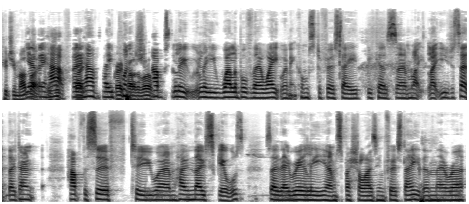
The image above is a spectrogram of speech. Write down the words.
Coochiemudlo. Yeah, they have. They great- have. They part of punch the absolutely well above their weight when it comes to first aid because, um, like like you just said, they don't have the surf to um, hone those skills, so they really um, specialize in first aid, and they're a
